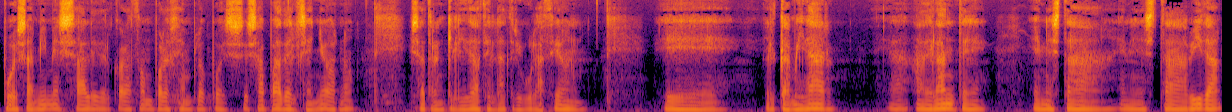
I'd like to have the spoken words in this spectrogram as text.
Pues a mí me sale del corazón, por ejemplo, pues esa paz del Señor, ¿no? Esa tranquilidad en la tribulación, eh, el caminar adelante en esta, en esta vida,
